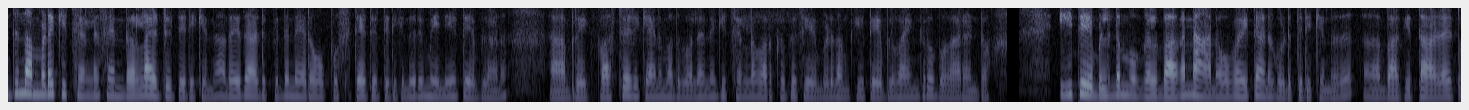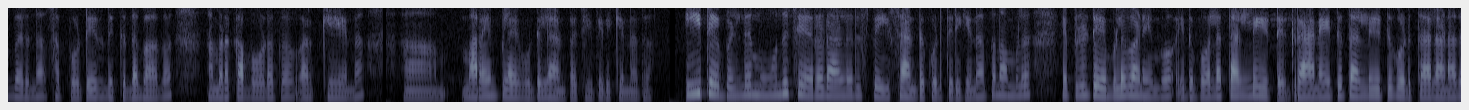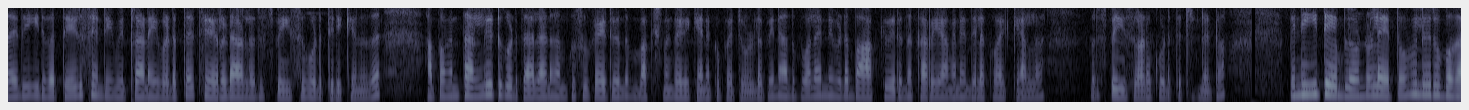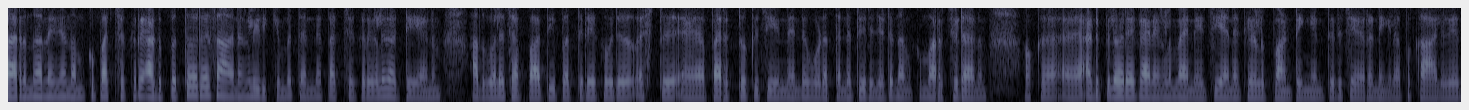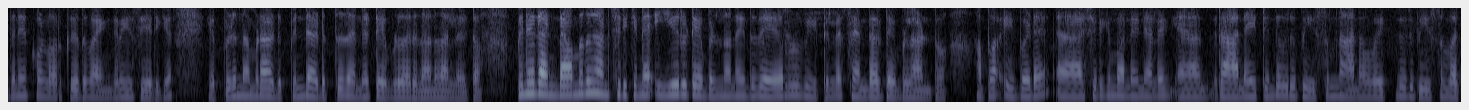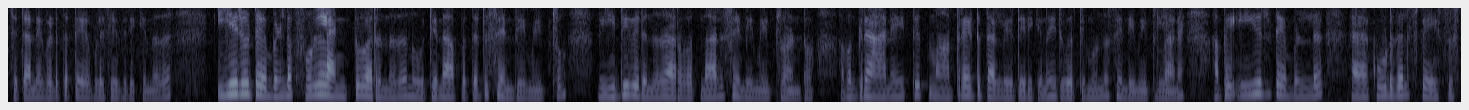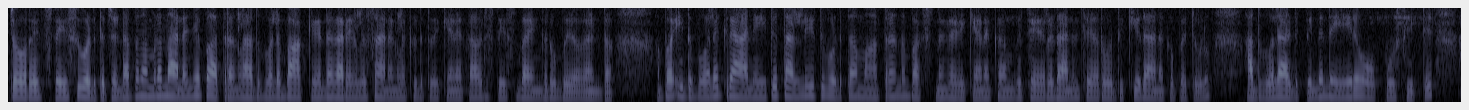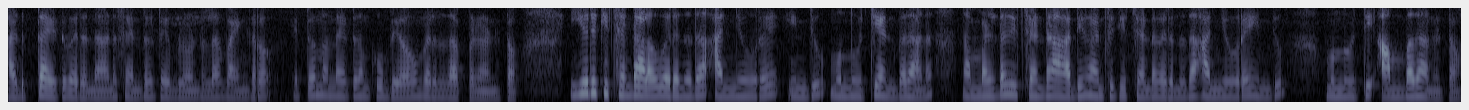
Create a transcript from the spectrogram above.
ഇത് നമ്മുടെ കിച്ചണിലെ സെൻട്രലായിട്ട് ഇട്ടിരിക്കുന്ന അതായത് അടുപ്പിന്റെ നേരെ ഓപ്പോസിറ്റ് ആയിട്ട് ഇട്ടിരിക്കുന്ന ഒരു മിനി ടേബിളാണ് ബ്രേക്ക്ഫാസ്റ്റ് കഴിക്കാനും അതുപോലെ തന്നെ കിച്ചണിലെ വർക്കൊക്കെ ചെയ്യുമ്പോൾ നമുക്ക് ഈ ടേബിൾ ഭയങ്കര ഉപകാരം ഉണ്ടോ ഈ ടേബിളിന്റെ മുകൾ ഭാഗം നാനോ വൈറ്റ് ആണ് കൊടുത്തിരിക്കുന്നത്. ബാക്കി താഴായിട്ട് വരുന്ന സപ്പോർട്ട് ചെയ്ത് നിൽക്കുന്ന ഭാഗം നമ്മുടെ കബോർഡൊക്കെ വർക്ക് ചെയ്യുന്ന മറൈൻ പ്ലൈവുഡിലാണ് കേട്ടോ ചെയ്തിരിക്കുന്നത്. ഈ ടേബിളിന് മൂന്ന് ചെയർ ഇടാനുള്ള ഒരു സ്പേസ് ആണ് കൊടുത്തിരിക്കുന്നത്. അപ്പോൾ നമ്മൾ എപ്പോഴും ടേബിൾ പണിയുമ്പോൾ ഇതുപോലെ തള്ളിയിട്ട് ഗ്രാനൈറ്റ് തള്ളിയിട്ട് കൊടുത്താലാണ് അതായത് ഇരുപത്തേഴ് ആണ് ഇവിടുത്തെ ചെയർ ഇടാനുള്ള ഒരു സ്പേസ് കൊടുത്തിരിക്കുന്നത്. അപ്പോൾ അങ്ങനെ തള്ളിയിട്ട് കൊടുത്താലാണ് നമുക്ക് സുഖമായിട്ടിരുന്ന് ഭക്ഷണം കഴിക്കാനൊക്കെ പറ്റുള്ളൂ. പിന്നെ അതുപോലെ തന്നെ ഇവിടെ ബാക്കി വരുന്ന കറിയോ അങ്ങനെ എന്തെങ്കിലുമൊക്കെ വയ്ക്കാനുള്ള ഒരു സ്പേസ് അവിടെ കൊടുത്തിട്ടുണ്ട് കേട്ടോ പിന്നെ ഈ ടേബിൾ കൊണ്ടുള്ള ഏറ്റവും വലിയൊരു ഉപകാരം എന്ന് പറഞ്ഞു കഴിഞ്ഞാൽ നമുക്ക് പച്ചക്കറി അടുപ്പത്ത് ഓരോ സാധനങ്ങൾ ഇരിക്കുമ്പോൾ തന്നെ പച്ചക്കറികൾ കട്ട് ചെയ്യാനും അതുപോലെ ചപ്പാത്തി പത്തിരിയൊക്കെ ഒരു വശത്ത് പരത്തൊക്കെ ചെയ്യുന്നതിന്റെ കൂടെ തന്നെ തിരിഞ്ഞിട്ട് നമുക്ക് മറിച്ചിടാനും ഒക്കെ അടുപ്പിൽ ഓരോ കാര്യങ്ങൾ മാനേജ് ചെയ്യാനൊക്കെ എളുപ്പമാണ് ഇങ്ങനത്തെ ഒരു ചെയർ ഉണ്ടെങ്കിൽ. അപ്പോൾ കാലുവേദനയൊക്കെ ഉള്ളവർക്ക് ഇത് ഭയങ്കര ഈസി ആയിരിക്കും. എപ്പോഴും നമ്മുടെ അടുപ്പിന്റെ അടുത്ത് തന്നെ ടേബിൾ വരുന്നതാണ് നല്ലത് കേട്ടോ പിന്നെ രണ്ടാമത് കാണിച്ചിരിക്കുന്ന ഈ ഒരു ടേബിൾ എന്ന് പറഞ്ഞാൽ ഇത് വേറൊരു വീട്ടിലെ സെന്റർ ടേബിളാണ് കേട്ടോ അപ്പോൾ ഇവിടെ ശരിക്കും പറഞ്ഞു കഴിഞ്ഞാൽ ഗ്രാനൈറ്റിന്റെ ഒരു പീസും നാനോ വൈറ്റിന്റെ ഒരു പീസും വെച്ചിട്ടാണ് ഇവിടുത്തെ ടേബിൾ ചെയ്തിരിക്കുന്നത്. ഈ ഒരു ടേബിളിന്റെ ഫുൾ ലെങ്ത്ത് വരുന്നത് നൂറ്റി നാൽപ്പത്തെട്ട് സെന്റിമീറ്ററും വീതി വരുന്നത് അറുപത്തിനാല് സെന്റിമീറ്ററും ഉണ്ടോ അപ്പോൾ ഗ്രാനൈറ്റ് മാത്രമായിട്ട് തള്ളിയിട്ടിരിക്കുന്നത് ഇരുപത്തിമൂന്ന് സെന്റിമീറ്ററിലാണ് അപ്പോൾ ഈ ഒരു ടേബിളിൽ കൂടുതൽ സ്പേസ് സ്റ്റോറേജ് സ്പേസ് കൊടുത്തിട്ടുണ്ട്. അപ്പോൾ നമ്മുടെ നനഞ്ഞ പാത്രങ്ങൾ അതുപോലെ ബാക്കി വരുന്ന കറികൾ സാധനങ്ങളൊക്കെ എടുത്ത് വെക്കാനൊക്കെ ആ ഒരു സ്പേസ് ഭയങ്കര ഉപയോഗം ഉണ്ടോ അപ്പോൾ ഇതുപോലെ ഗ്രാനൈറ്റ് തള്ളിയിട്ട് കൊടുത്താൽ മാത്രമാണ് ഭക്ഷണം കഴിക്കാനൊക്കെ നമുക്ക് ചെയറിടാനും ചെയർ ഒതുക്കിയിടാനൊക്കെ പറ്റുള്ളൂ. അതുപോലെ അടുപ്പിന്റെ നേരെ ഓപ്പോസിറ്റ് അടുത്തായിട്ട് വരുന്നതാണ് സെൻട്രൽ ടേബിൾ കൊണ്ടുള്ള ഭയങ്കര ഏറ്റവും നന്നായിട്ട് നമുക്ക് ഉപയോഗം വരുന്നത് അപ്പോഴാണ് കേട്ടോ ഈ ഒരു കിച്ചണിന്റെ അളവ് വരുന്നത് അഞ്ഞൂറ് ഇന്റു മുന്നൂറ്റി എൺപതാണ്. നമ്മളുടെ കിച്ചണിന്റെ ആദ്യം കാണിച്ച കിച്ചണിന്റെ വരുന്നത് അഞ്ഞൂറ് ഇന്റു മുന്നൂറ്റി അമ്പതാണ് കേട്ടോ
